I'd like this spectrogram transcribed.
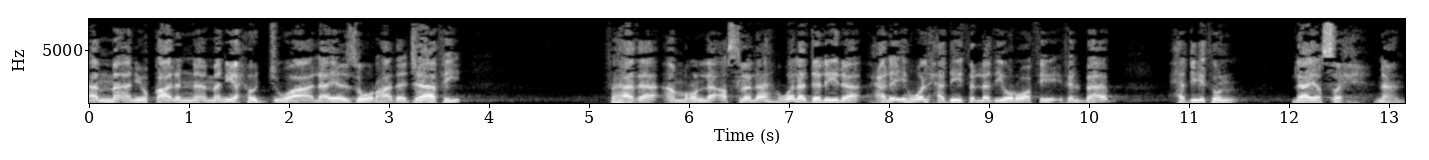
أما أن يقال أن من يحج ولا يزور هذا جافي فهذا أمر لا أصل له ولا دليل عليه والحديث الذي يروى في, في الباب حديث لا يصح. نعم.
